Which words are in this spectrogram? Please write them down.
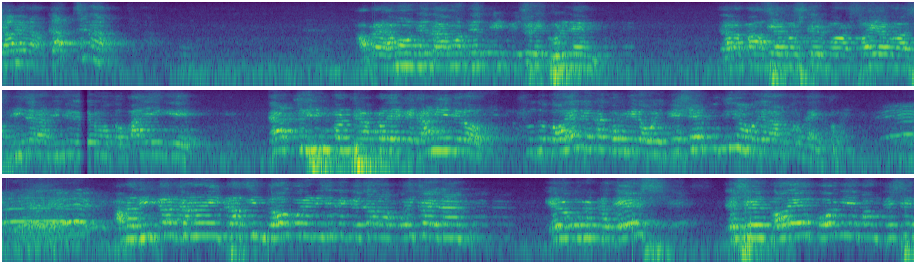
যাবে না, যাচ্ছে না। আপনার এমন নেতা, এমন নেত্রীর পিছনে ঘুরলেন। যারা পাঁচই আগস্টের পর ছয় আগস্ট নিজেরা নিজেদের মতো পালিয়ে গিয়ে কণ্ঠে আপনাদেরকে জানিয়ে দিল, শুধু দলের নেতা কর্মীরা ওই দেশের প্রতি আমাদের দায়িত্ব নেই। আমরা ধিকার জানাই, প্রাচীন দল করে নিজেদেরকে যারা পরিচয় দেন, এরকম একটা দেশ, দেশের দলের কর্মী এবং দেশের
